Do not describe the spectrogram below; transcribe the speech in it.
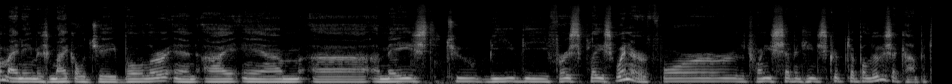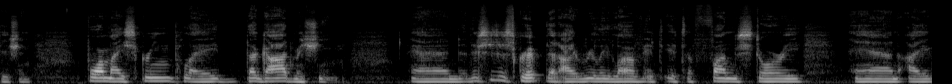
my name is Michael J. Bowler, and I am uh, amazed to be the first place winner for the 2017 Scriptapalooza competition for my screenplay, The God Machine. And this is a script that I really love. It, it's a fun story and I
